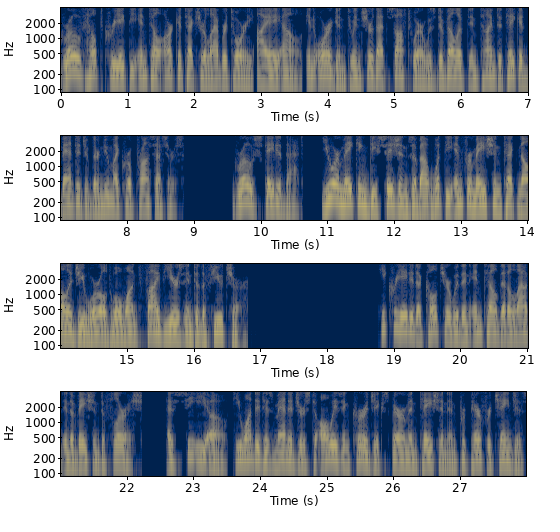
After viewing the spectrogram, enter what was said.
Grove helped create the Intel Architecture Laboratory in Oregon to ensure that software was developed in time to take advantage of their new microprocessors. Grove stated that, "...you are making decisions about what the information technology world will want five years into the future." He created a culture within Intel that allowed innovation to flourish. As CEO, he wanted his managers to always encourage experimentation and prepare for changes,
